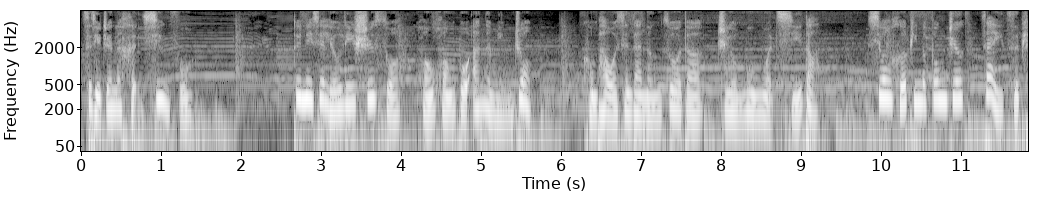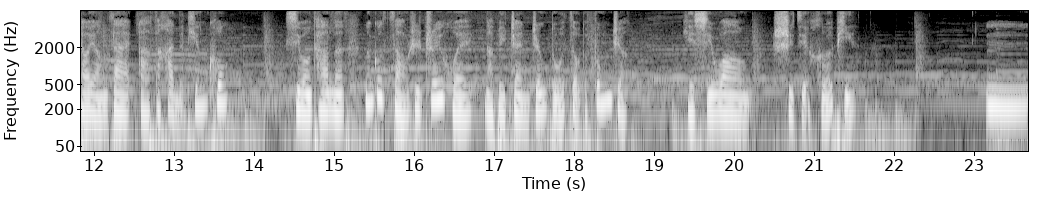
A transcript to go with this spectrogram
自己真的很幸福。对那些流离失所、惶惶不安的民众，恐怕我现在能做的只有默默祈祷，希望和平的风筝再一次飘扬在阿富汗的天空，希望他们能够早日追回那被战争夺走的风筝，也希望世界和平。嗯，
